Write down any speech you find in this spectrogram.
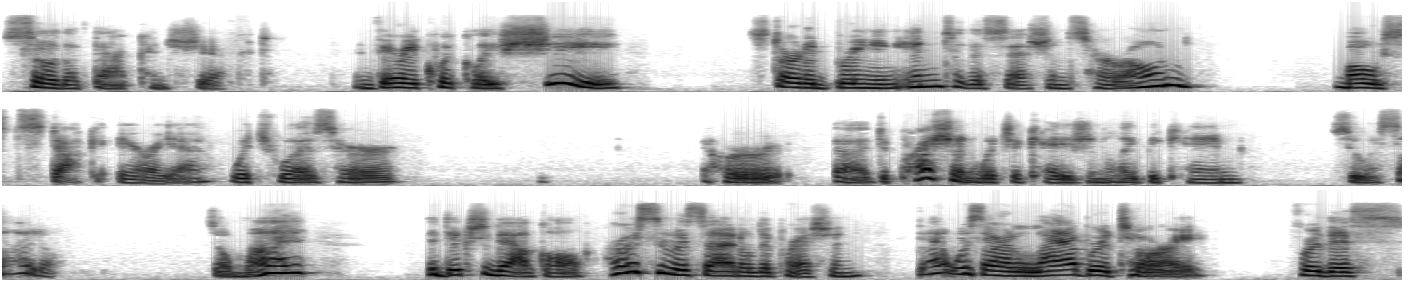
so that that can shift? And very quickly, she started bringing into the sessions her own most stuck area, which was her her uh, depression, which occasionally became suicidal. So my addiction to alcohol, her suicidal depression, that was our laboratory for this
